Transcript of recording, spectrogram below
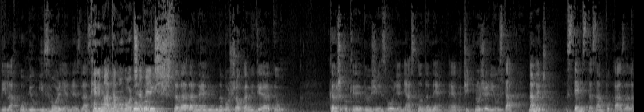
bi lahko bil izvoljen. Zlasti, Ker ima ta mogoče več. Seveda ne, ne bo šel kandidirati v Krško, ker je bil že izvoljen. Jasno, da ne. ne. Očitno želi ustati. Namreč s tem sta sam pokazala,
